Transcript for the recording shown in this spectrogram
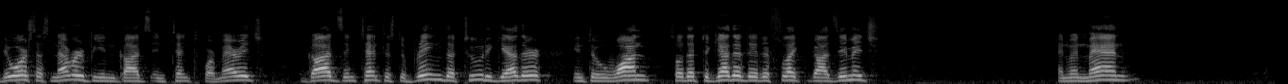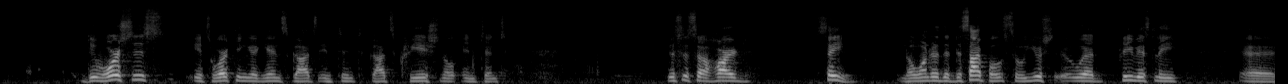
Divorce has never been God's intent for marriage. God's intent is to bring the two together into one so that together they reflect God's image. And when man divorces, it's working against God's intent, God's creational intent. This is a hard saying. No wonder the disciples, who, used, who had previously uh,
